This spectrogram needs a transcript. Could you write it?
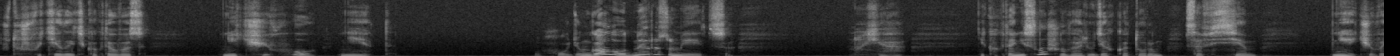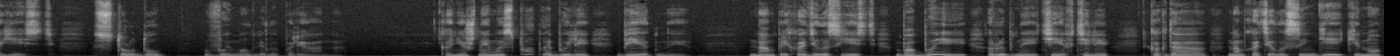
что ж вы делаете, когда у вас ничего нет. Ходим голодные, разумеется. Но я никогда не слышала о людях, которым совсем нечего есть, с трудом вымолвила Полианна. Конечно, и мы с папой были бедные. Нам приходилось есть бобы и рыбные тефтели, когда нам хотелось индейки, но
